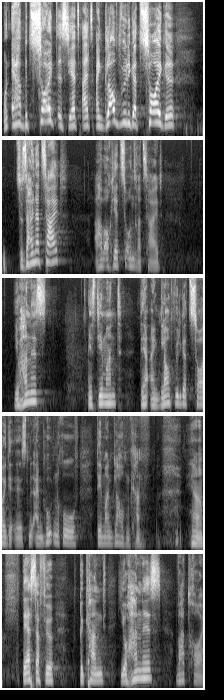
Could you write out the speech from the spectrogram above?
und er bezeugt es jetzt als ein glaubwürdiger Zeuge zu seiner Zeit, aber auch jetzt zu unserer Zeit. Johannes ist jemand, der ein glaubwürdiger Zeuge ist, mit einem guten Ruf, dem man glauben kann. Ja, der ist dafür bekannt, Johannes war treu.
